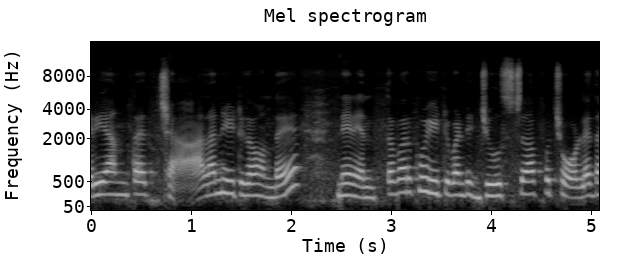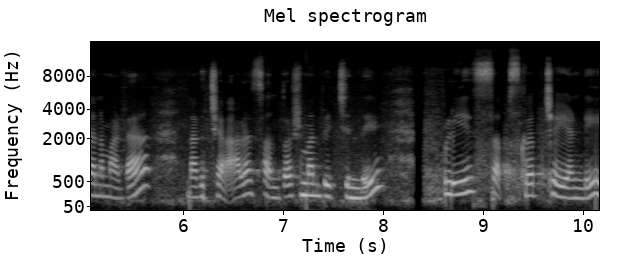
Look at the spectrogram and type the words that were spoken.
ఏరియా అంతా చాలా నీట్గా ఉంది. నేను ఎంతవరకు ఇటువంటి జ్యూస్ షాప్ చూడలేదన్నమాట. నాకు చాలా సంతోషం అనిపించింది ప్లీజ్ సబ్స్క్రైబ్ చేయండి.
